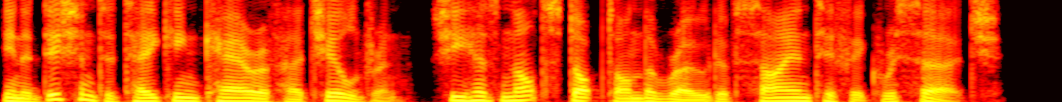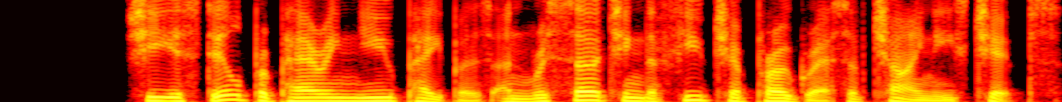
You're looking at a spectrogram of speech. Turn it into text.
In addition to taking care of her children, she has not stopped on the road of scientific research. She is still preparing new papers and researching the future progress of Chinese chips.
